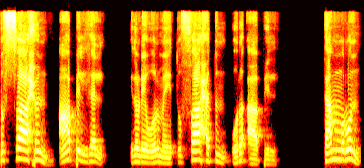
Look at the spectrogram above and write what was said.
துஃபாஹுன் ஆப்பிள்கள். இதனுடைய ஒருமை துஃபாஹத்துன் ஒரு ஆப்பிள். தம்ருன்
